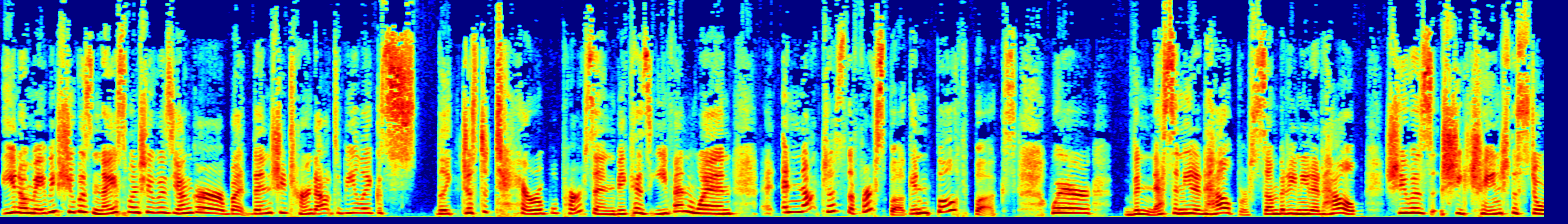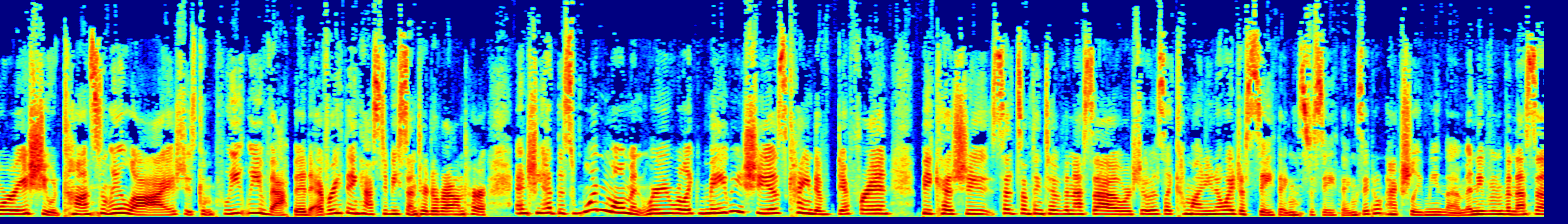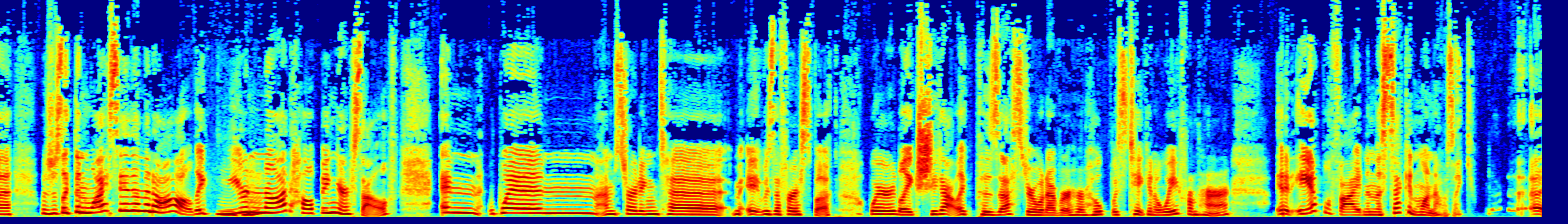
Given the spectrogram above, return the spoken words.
you know, maybe she was nice when she was younger, but then she turned out to be like a s- like just a terrible person because even when and not just the first book, in both books where Vanessa needed help or somebody needed help, she was she changed the story, she would constantly lie, she's completely vapid, everything has to be centered around her. And she had this one moment where you were like maybe she is kind of different because she said something to Vanessa where she was like, "Come on, you know I just say things to say things. I don't actually mean them." And even Vanessa was just like, "Then why say them at all? Like you're mm-hmm. not helping yourself." And when I'm starting to it was the first book where like she got like possessed or whatever, her hope was taken away from her. It amplified in the second one. I was like, uh,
